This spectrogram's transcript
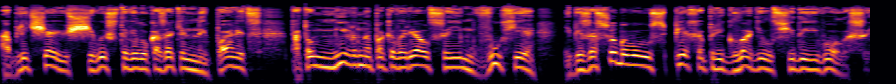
обличающе выставил указательный палец, потом мирно поковырялся им в ухе и без особого успеха пригладил седые волосы.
